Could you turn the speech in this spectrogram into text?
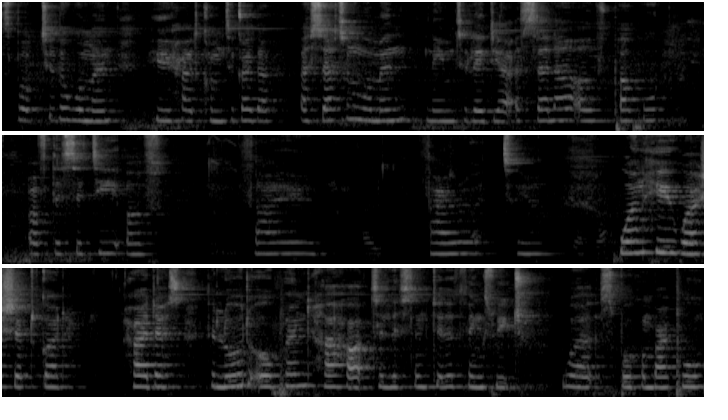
spoke to the woman who had come together. A certain woman named Lydia, a seller of purple of the city of Thyatira, one who worshipped God heard us. The Lord opened her heart to listen to the things which were spoken by Paul.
